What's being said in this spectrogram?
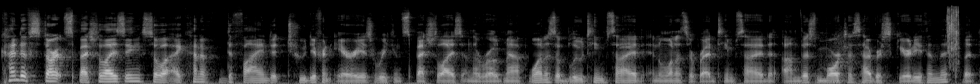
kind of start specializing. So I kind of defined two different areas where you can specialize in the roadmap. One is a blue team side and one is a red team side. Um, there's more to cybersecurity than this, but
